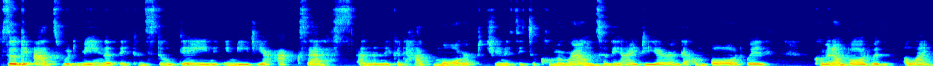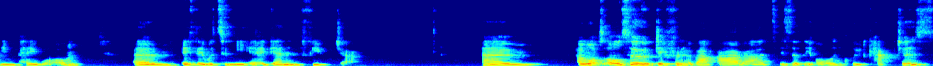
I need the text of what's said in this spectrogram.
so the ads would mean that they can still gain immediate access and then they could have more opportunity to come around to the idea and get on board with coming on board with a lightning paywall um, if they were to meet it again in the future. Um, and what's also different about our ads is that they all include CAPTCHAs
